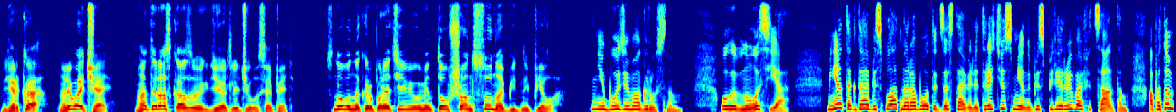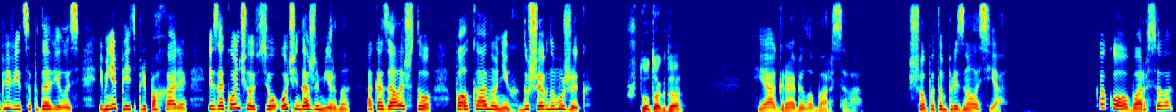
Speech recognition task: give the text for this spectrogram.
«Лерка, наливай чай. А ты рассказывай, где отличилась опять. Снова на корпоративе у ментов шансон обидный пела». «Не будем о грустном», — улыбнулась я. «Меня тогда бесплатно работать заставили третью смену без перерыва официантом, а потом певица подавилась, и меня петь припахали, и закончилось все очень даже мирно. Оказалось, что полкан у них душевный мужик». «Что тогда?» Я ограбила Барсова. Шепотом призналась я. «Какого Барсова?»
